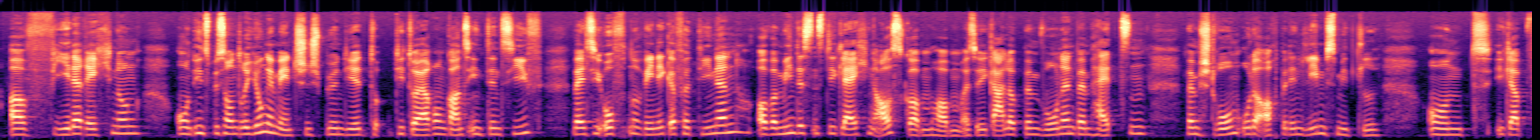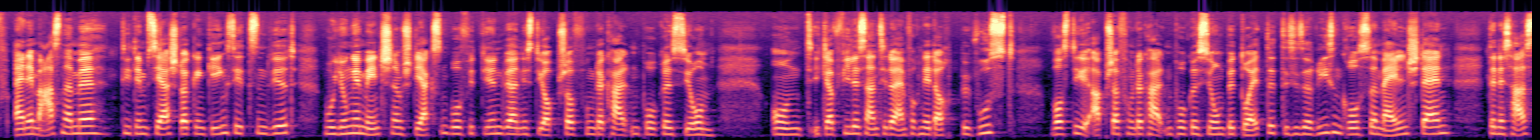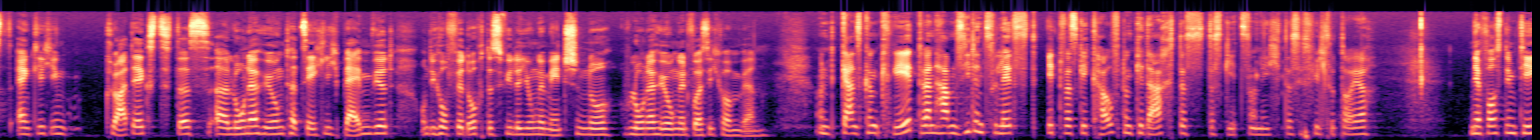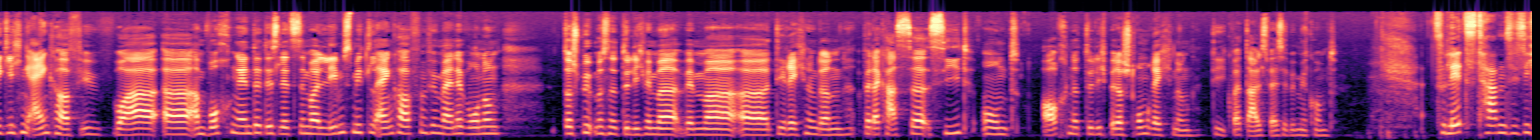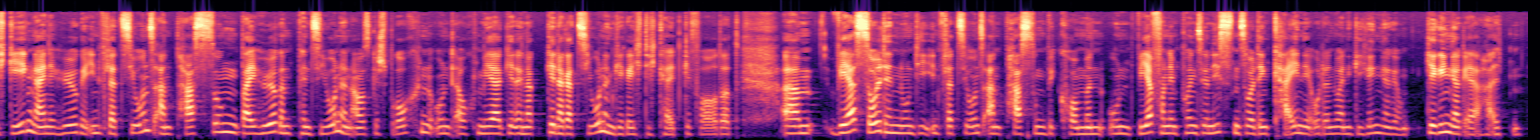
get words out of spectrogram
auf jeder Rechnung. Und insbesondere junge Menschen spüren die, die Teuerung ganz intensiv, weil sie oft nur weniger verdienen, aber mindestens die gleichen Ausgaben haben. Also egal ob beim Wohnen, beim Heizen, beim Strom oder auch bei den Lebensmitteln. Und ich glaube, eine Maßnahme, die dem sehr stark entgegensetzen wird, wo junge Menschen am stärksten profitieren werden, ist die Abschaffung der kalten Progression. Und ich glaube, viele sind sich da einfach nicht auch bewusst, was die Abschaffung der kalten Progression bedeutet. Das ist ein riesengroßer Meilenstein, denn es heißt eigentlich im Klartext, dass Lohnerhöhung tatsächlich bleiben wird. Und ich hoffe doch, dass viele junge Menschen noch Lohnerhöhungen vor sich haben werden. Und ganz konkret, wann haben Sie denn zuletzt etwas gekauft und gedacht, das, das geht so nicht, das ist viel zu teuer? Ja, fast im täglichen Einkauf. Ich war äh, am Wochenende das letzte Mal Lebensmittel einkaufen für meine Wohnung. Da spürt man es natürlich, wenn man, wenn man äh, die Rechnung dann bei der Kasse sieht und auch natürlich bei der Stromrechnung, die quartalsweise bei mir kommt. Zuletzt haben Sie sich gegen eine höhere Inflationsanpassung bei höheren Pensionen ausgesprochen und auch mehr Generationengerechtigkeit gefordert. Ähm, wer soll denn nun die Inflationsanpassung bekommen und wer von den Pensionisten soll denn keine oder nur eine geringere, geringere erhalten?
